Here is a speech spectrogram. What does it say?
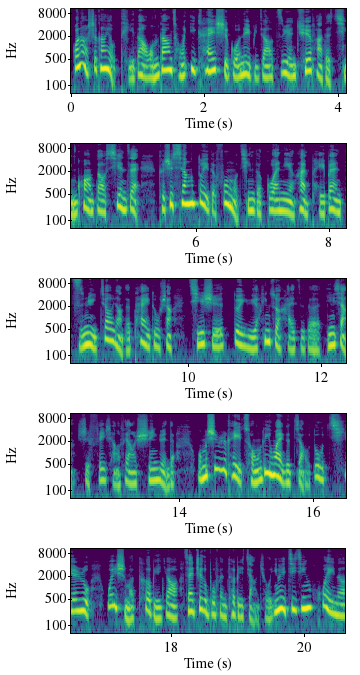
管老师刚有提到，我们当从一开始国内比较资源缺乏的情况，到现在，可是相对的父母亲的观念和陪伴子女教养的态度上，其实对于听损孩子的影响是非常非常深远的。我们是不是可以从另外一个角度切入？为什么特别要在这个部分特别讲求？因为基金会呢，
